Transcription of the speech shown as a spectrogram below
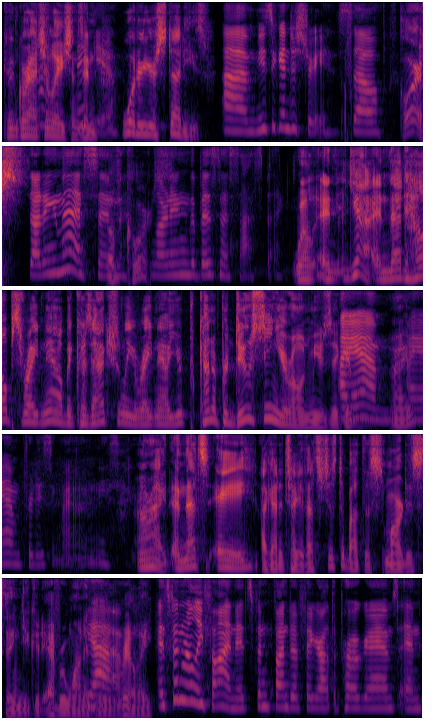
congratulations. Thank and you. what are your studies? Um, music industry. So Of course. studying this and Of course. learning the business aspect. Well, and yeah, and that helps right now because actually, right now, you're kind of producing your own music. I am. Right? I am producing my own music. All right. And that's A, I got to tell you, that's just about the smartest thing you could ever want to Yeah. do, really. It's been really fun. It's been fun to figure out the programs and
